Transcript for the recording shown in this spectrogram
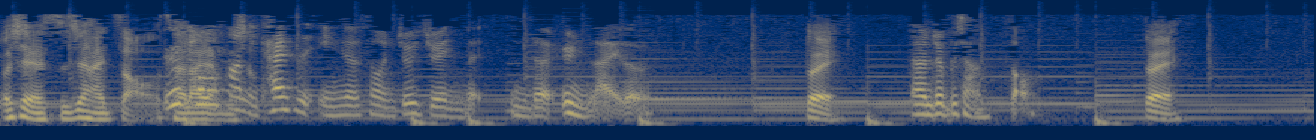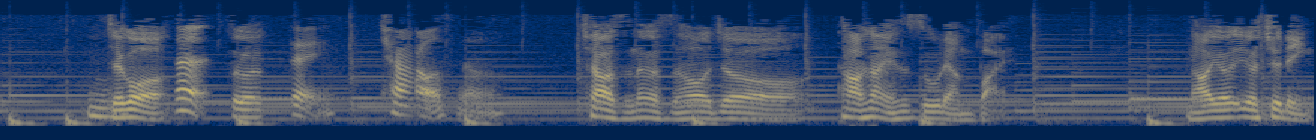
而且时间还早，才来两通常你开始赢的时候，你就觉得你的你的运来了，对。然后就不想走，对，嗯，结果那这个对 Charles 呢？Charles 那个时候就他好像也是输两百，然后又又去领，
